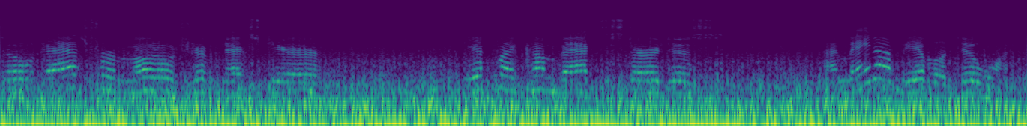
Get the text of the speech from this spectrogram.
So as for a moto trip next year, if I come back to Sturgis, I may not be able to do one.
